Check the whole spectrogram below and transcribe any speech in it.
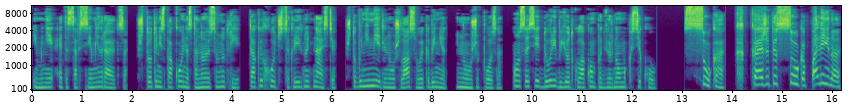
И мне это совсем не нравится. Что-то неспокойно становится внутри. Так и хочется крикнуть Насте, чтобы немедленно ушла в свой кабинет. Но уже поздно. Он со всей дури бьет кулаком по дверному косяку. «Сука! Какая же ты сука, Полина!»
